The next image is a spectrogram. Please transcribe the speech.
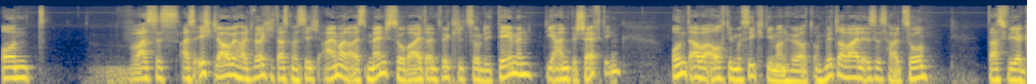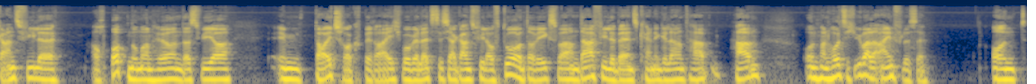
Und was es, also ich glaube halt wirklich, dass man sich einmal als Mensch so weiterentwickelt, so die Themen, die einen beschäftigen und aber auch die Musik, die man hört. Und mittlerweile ist es halt so, dass wir ganz viele auch Pop-Nummern hören, dass wir im Deutschrock-Bereich, wo wir letztes Jahr ganz viel auf Tour unterwegs waren, da viele Bands kennengelernt haben, haben und man holt sich überall Einflüsse. Und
